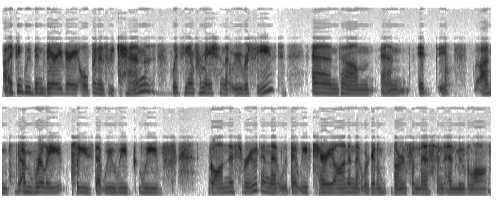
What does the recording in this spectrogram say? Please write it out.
I think we've been very, very open as we can with the information that we received, and um, and it, it's I'm I'm really pleased that we we've we've gone this route and that that we've carried on and that we're going to learn from this and, and move along.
